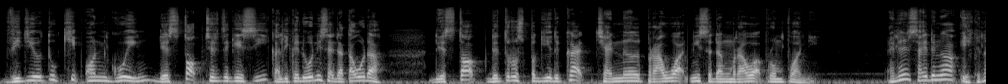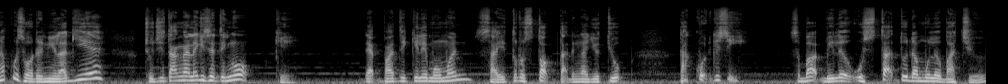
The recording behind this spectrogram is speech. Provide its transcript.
video tu keep on going. Dia stop cerita KC. Kali kedua ni saya dah tahu dah. Dia stop, dia terus pergi dekat channel perawat ni sedang merawat perempuan ni. And then saya dengar, eh kenapa suara ni lagi eh? Cuci tangan lagi saya tengok. Okay, that particular moment saya terus stop tak dengar YouTube takut ke si? Sebab bila ustaz tu dah mula baca,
